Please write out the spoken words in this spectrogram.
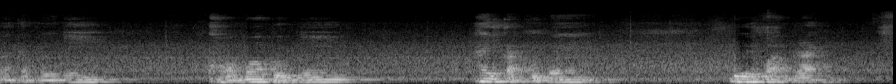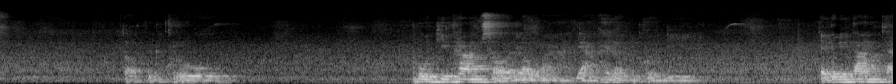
มากับมือนี้ ขอมอบบุญนี้ ให้กับคุณแม่ ด้วยความรัก ต่อคุณครู ผู้ที่พร่ำสอนเรามาอยากให้เราเป็นคนดีจะด้วยตั้งใจ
